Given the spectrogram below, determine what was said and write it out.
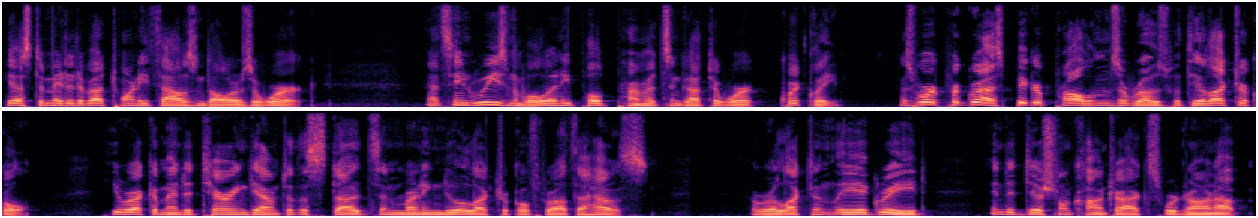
He estimated about $20,000 of work. That seemed reasonable, and he pulled permits and got to work quickly. As work progressed, bigger problems arose with the electrical. He recommended tearing down to the studs and running new electrical throughout the house. I reluctantly agreed, and additional contracts were drawn up.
